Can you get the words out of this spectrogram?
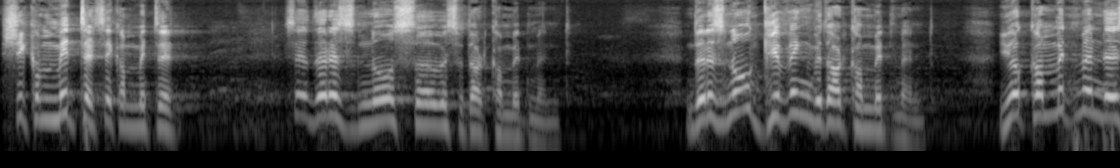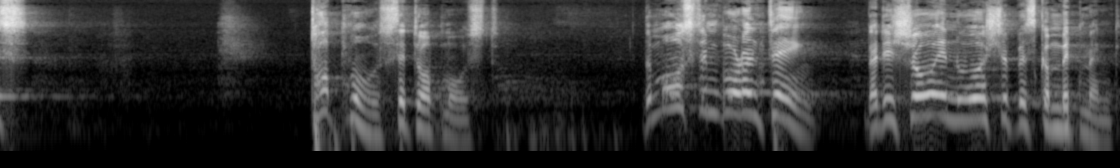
she committed, say committed. Say, there is no service without commitment. There is no giving without commitment. Your commitment is topmost, say topmost. The most important thing that you show in worship is commitment.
